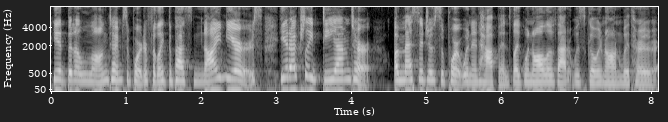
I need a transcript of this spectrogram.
He had been a longtime supporter for like the past nine years. He had actually DM'd her a message of support when it happened, like when all of that was going on with her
